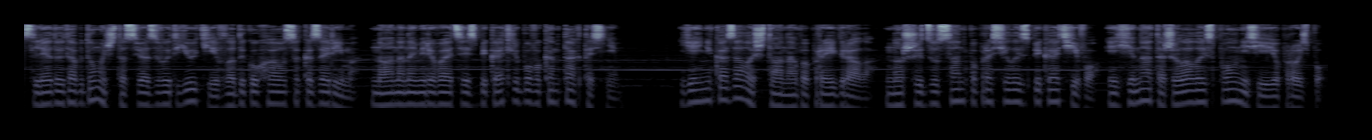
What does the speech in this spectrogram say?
Следует обдумать, что связывает Юки и владыку хаоса Казарима, но она намеревается избегать любого контакта с ним. Ей не казалось, что она бы проиграла, но Шидзусан попросила избегать его, и Хината желала исполнить ее просьбу.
